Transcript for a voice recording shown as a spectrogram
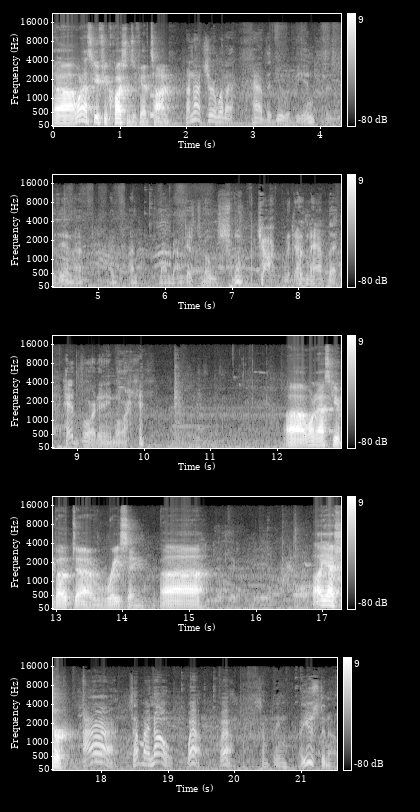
uh, I want to ask you a few questions if you have time. I'm not sure what I have that you would be interested in. I, I'm, I'm, I'm, I'm just an old swoop jock that doesn't have the head for it anymore. Uh, I want to ask you about uh, racing. Uh, oh, yeah, sure. ah, something I know. Well, well, something I used to know.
